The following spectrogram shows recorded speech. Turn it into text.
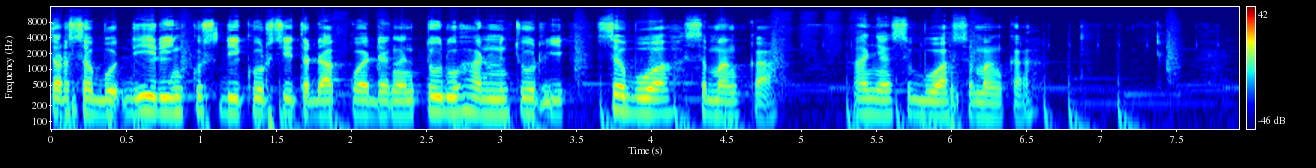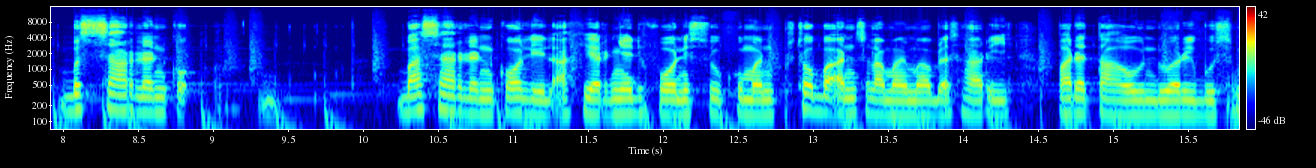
tersebut diringkus di kursi terdakwa dengan tuduhan mencuri sebuah semangka. Hanya sebuah semangka. Besar dan kok Basar dan Khalil akhirnya difonis hukuman percobaan selama 15 hari pada tahun 2009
